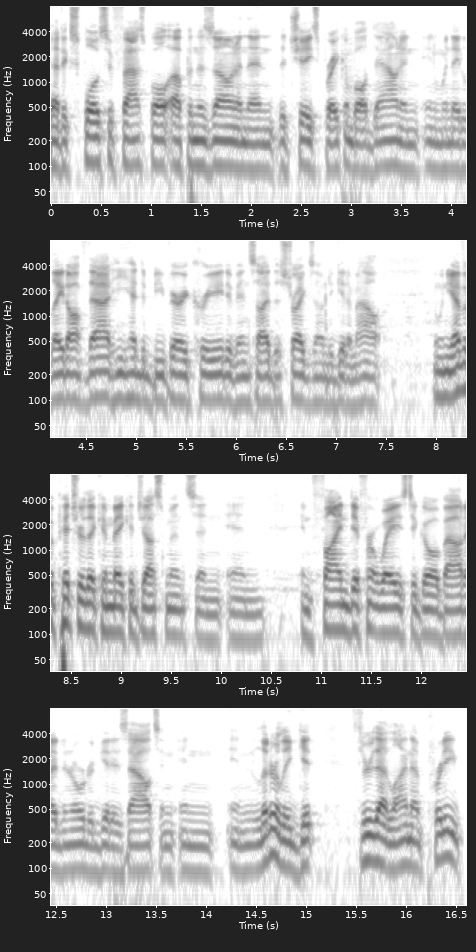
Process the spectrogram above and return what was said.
that explosive fastball up in the zone and then the chase breaking ball down. And, and when they laid off that, he had to be very creative inside the strike zone to get him out. And when you have a pitcher that can make adjustments and, and, and find different ways to go about it in order to get his outs and, and, and literally get through that lineup pretty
